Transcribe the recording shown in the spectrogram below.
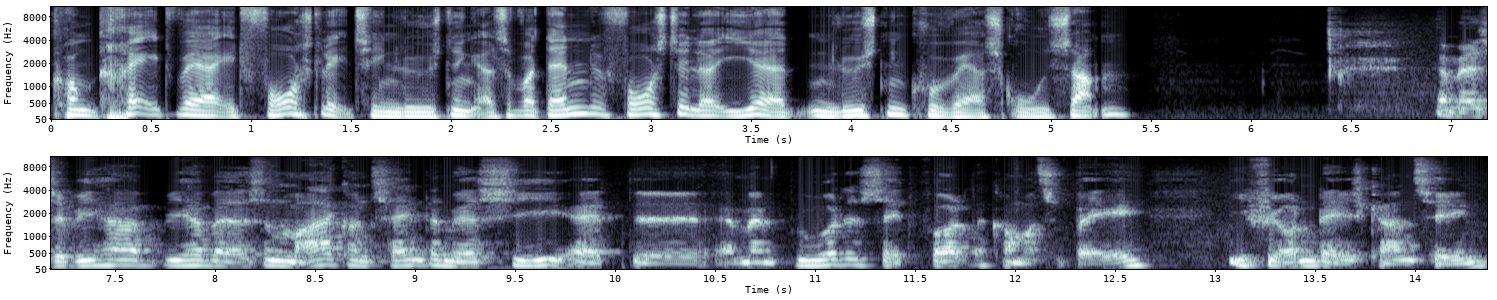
konkret være et forslag til en løsning? Altså, hvordan forestiller I jer, at en løsning kunne være skruet sammen? Jamen altså, vi har, vi har været sådan meget kontante med at sige, at, øh, at man burde sætte folk, der kommer tilbage i 14 dages karantæne.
